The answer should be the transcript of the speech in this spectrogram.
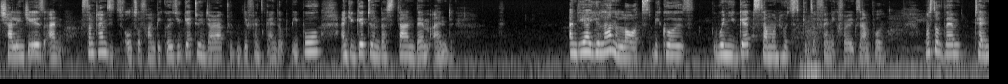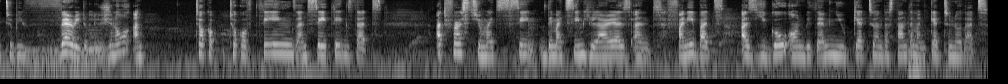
challenges and sometimes it's also fun because you get to interact with different kinds of people and you get to understand them and and yeah you learn a lot because when you get someone who's schizophrenic for example most of them tend to be very delusional and talk talk of things and say things that at first you might seem they might seem hilarious and funny but as you go on with them you get to understand them and get to know that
